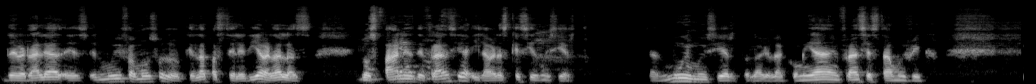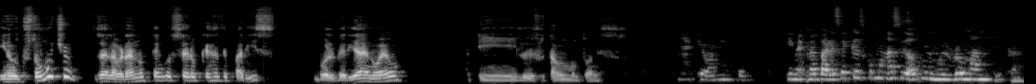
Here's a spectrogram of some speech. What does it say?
de verdad es, es, muy famoso lo que es la pastelería, ¿verdad? Las, los panes de Francia y la verdad es que sí es muy cierto, o sea, muy, muy cierto, la, la comida en Francia está muy rica. Y nos gustó mucho, o sea, la verdad no tengo cero quejas de París, volvería de nuevo y lo disfrutamos montones. Ay, qué bonito. Y me, me, parece que es como una ciudad muy romántica.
